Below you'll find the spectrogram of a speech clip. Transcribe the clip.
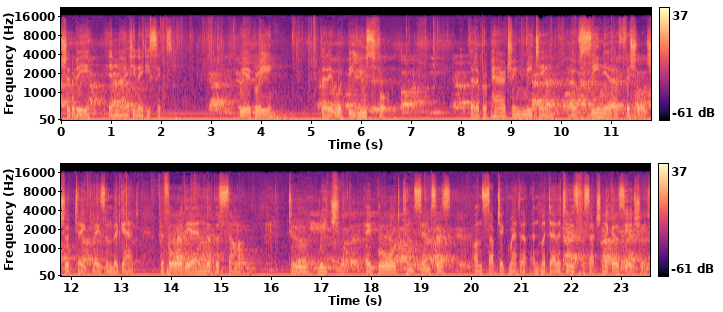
should be in 1986. We agree that it would be useful that a preparatory meeting of senior officials should take place in the GATT before the end of the summer to reach a broad consensus on subject matter and modalities for such negotiations.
